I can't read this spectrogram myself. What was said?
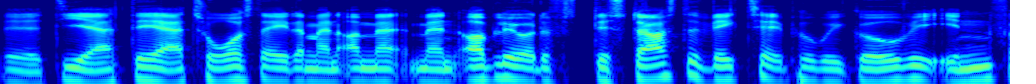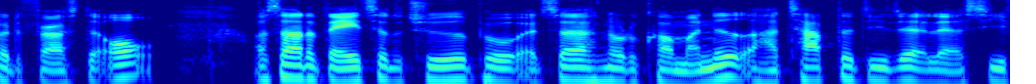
øh, de er, det er toårsdata. Man, og man, man oplever det, det største vægttab på Wegovy inden for det første år. Og så er der data, der tyder på, at så når du kommer ned og har tabt dig de der, lad os sige,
